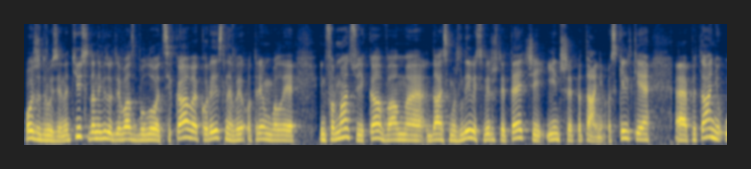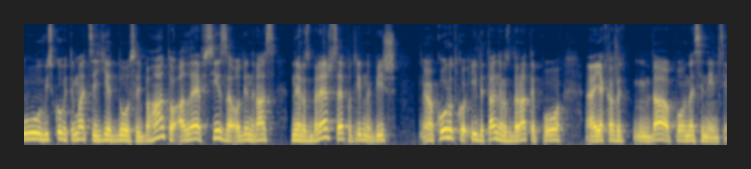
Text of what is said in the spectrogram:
Отже, друзі, надіюся, дане відео для вас було цікаве, корисне. Ви отримували інформацію, яка вам е, дасть можливість вирішити те чи інше питання, оскільки е, питань у військовій тематиці є досить багато, але всі за один раз не розбереш, все потрібно більш коротко і детально розбирати по, е, як кажуть, да, по насінинці.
